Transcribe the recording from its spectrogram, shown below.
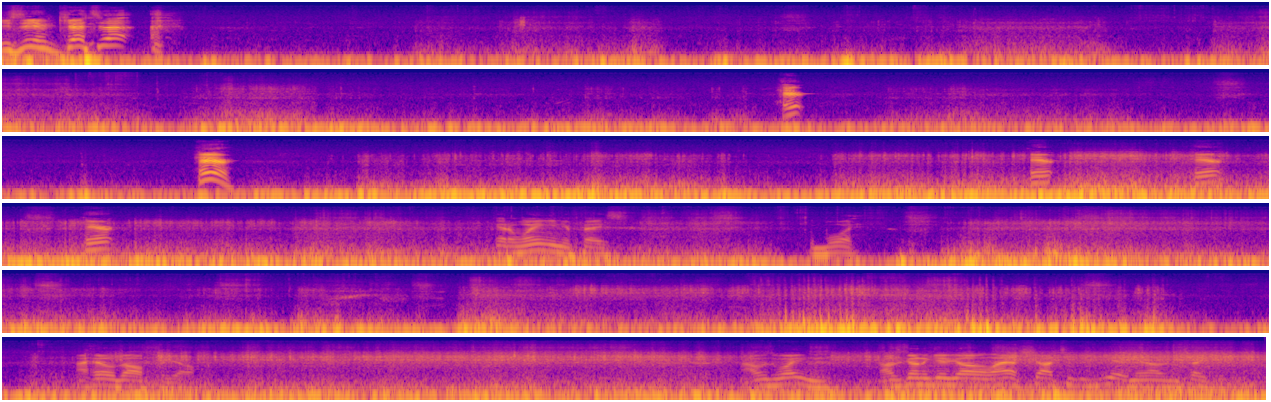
You see him catch that? Here. Here. Here. Here. Here. Got a wing in your face. Good boy. I held off for y'all. I was waiting. I was gonna give y'all the last shot you could get, and then I was gonna take it.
